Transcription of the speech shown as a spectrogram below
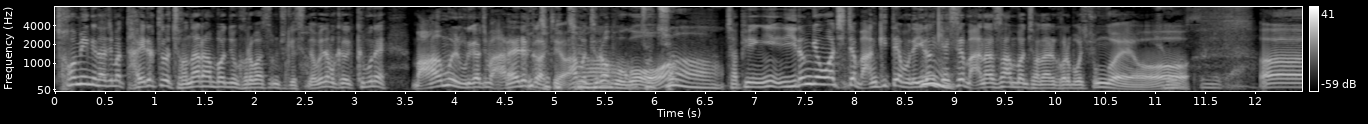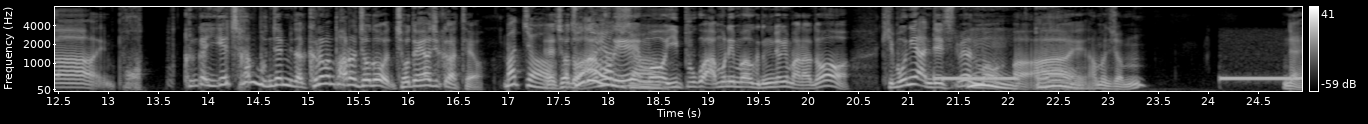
처음이긴 하지만 다이렉트로 전화를 한번 좀 걸어봤으면 좋겠습니다. 왜냐면 그, 그분의 마음을 우리가 좀 알아야 될 것 같아요. 그쵸. 한번 들어보고. 좋죠. 자핑이 이런 경우가 진짜 많기 때문에 이런 케이스가 많아서 한번 전화를 걸어보고 싶은 거예요. 좋습니다. 어, 뭐, 그러니까 이게 참 문제입니다. 그러면 바로 저도, 저도 헤어질 것 같아요. 맞죠? 예, 저도, 아무리 헤어지죠. 뭐 이쁘고 아무리 뭐 능력이 많아도 기본이 안 돼 있으면 음. 뭐, 아, 아, 한번 좀. 네.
